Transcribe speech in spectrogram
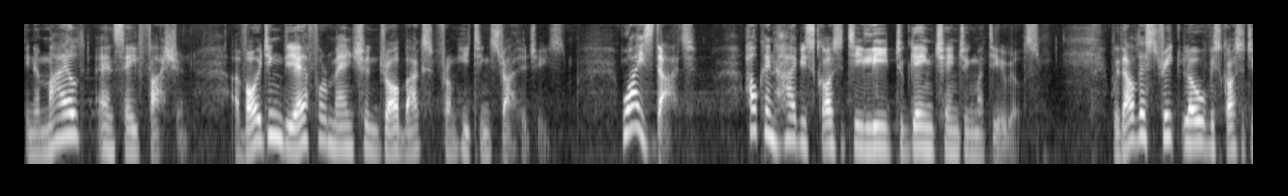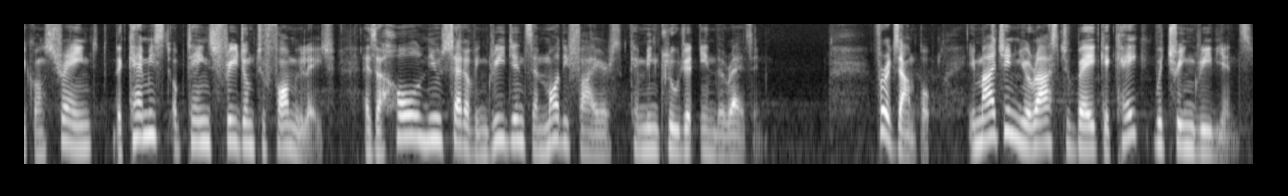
in a mild and safe fashion, avoiding the aforementioned drawbacks from heating strategies. Why is that? How can high viscosity lead to game-changing materials? Without the strict low viscosity constraint, the chemist obtains freedom to formulate, as a whole new set of ingredients and modifiers can be included in the resin. For example, imagine you're asked to bake a cake with three ingredients,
